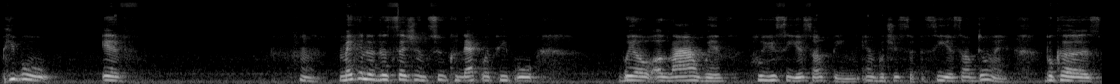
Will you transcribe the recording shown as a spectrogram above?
people if hmm, making a decision to connect with people will align with who you see yourself being and what you see yourself doing because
